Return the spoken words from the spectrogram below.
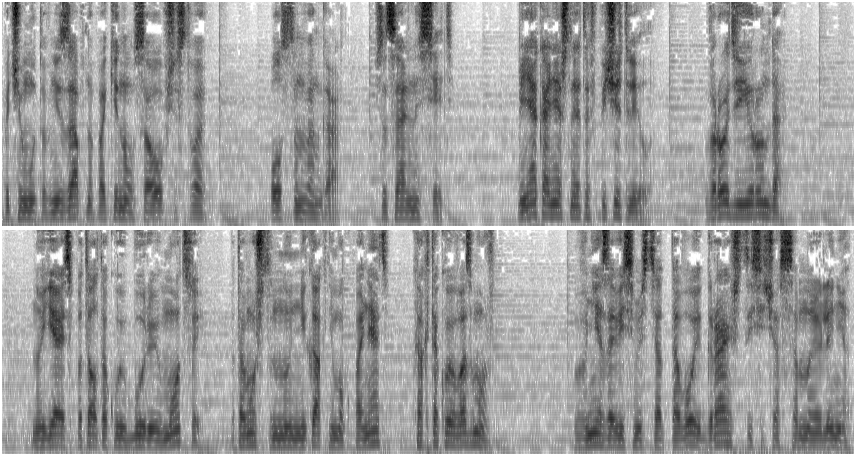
почему-то внезапно покинул сообщество Олстон Vanguard в социальной сети. Меня, конечно, это впечатлило – Вроде ерунда. Но я испытал такую бурю эмоций, потому что ну никак не мог понять, как такое возможно. Вне зависимости от того, играешь ты сейчас со мной или нет.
